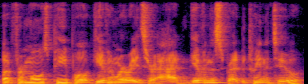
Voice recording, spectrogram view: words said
But for most people, given where rates are at and given the spread between the two,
